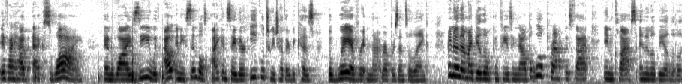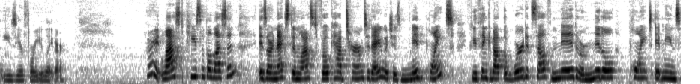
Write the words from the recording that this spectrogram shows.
if I have xy and yz without any symbols, I can say they're equal to each other because the way I've written that represents a length. I know that might be a little confusing now, but we'll practice that in class and it'll be a little easier for you later. All right, last piece of the lesson is our next and last vocab term today, which is midpoint. If you think about the word itself, mid or middle, point, it means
